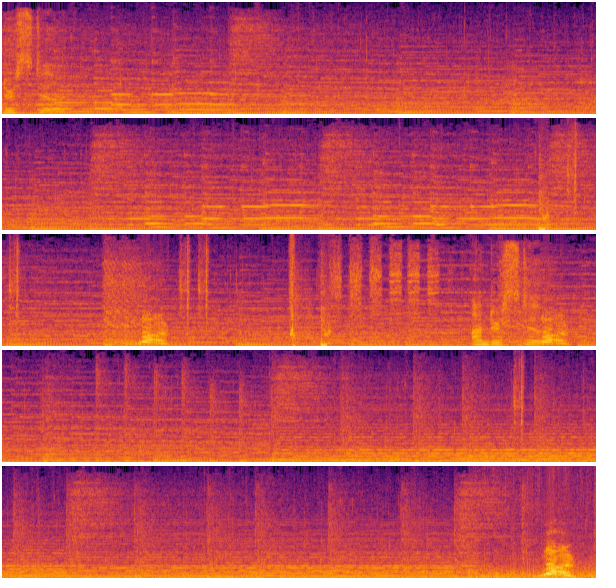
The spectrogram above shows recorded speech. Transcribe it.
Understood. No! Understood. No! No!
